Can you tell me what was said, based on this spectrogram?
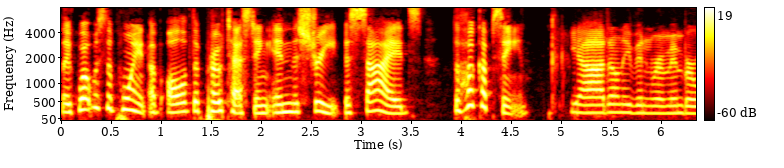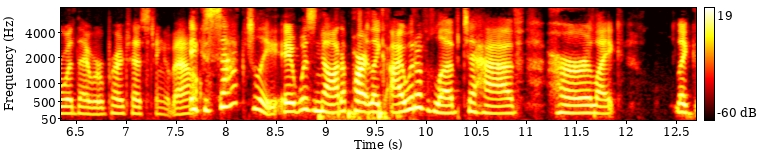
Like, what was the point of all of the protesting in the street besides the hookup scene? Yeah, I don't even remember what they were protesting about. Exactly. It was not a part like I would have loved to have her like like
